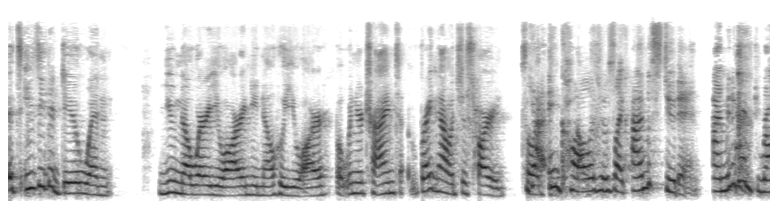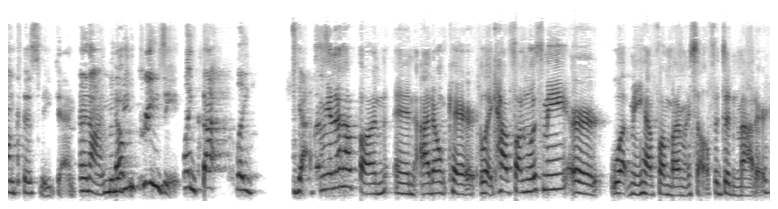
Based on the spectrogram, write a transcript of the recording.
it's easy to do when you know where you are and you know who you are. But when you're trying to right now it's just hard to Yeah, like, in college it was like, I'm a student. I'm gonna get drunk this weekend and I'm gonna be crazy. Like that like Yes. I'm going to have fun and I don't care. Like, have fun with me or let me have fun by myself. It didn't matter.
